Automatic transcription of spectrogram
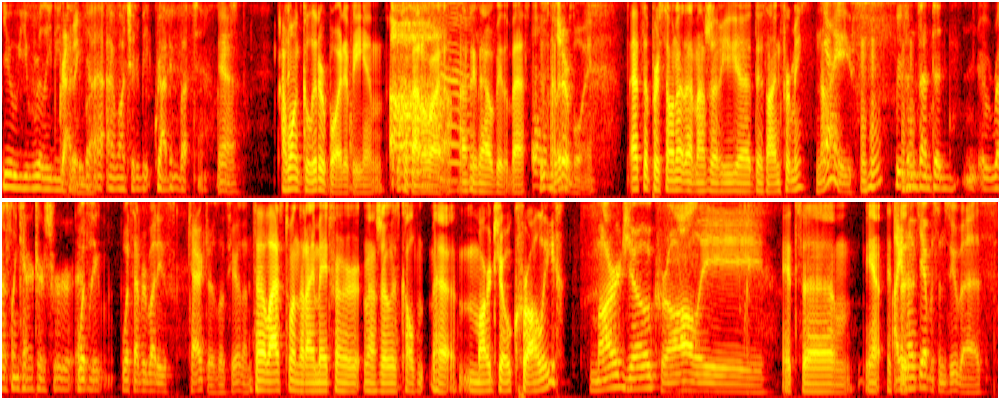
You you really need Grabbing to. butts. I, I want you to be grabbing butts. Yeah. Yeah. I want Glitter Boy to be in the battle royale. I think that would be the best. Who's Glitter Boy? That's a persona that Marjorie uh, designed for me. Nice. We've invented uh, wrestling characters for What's every. what's everybody's characters? Let's hear them. The last one that I made for Marjo is called uh, Marjo Crawley. Marjo Crawley. It's um yeah, it's I can a, hook you up with some Zubaz.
